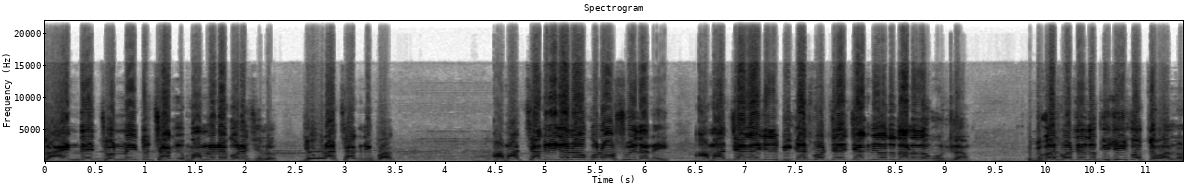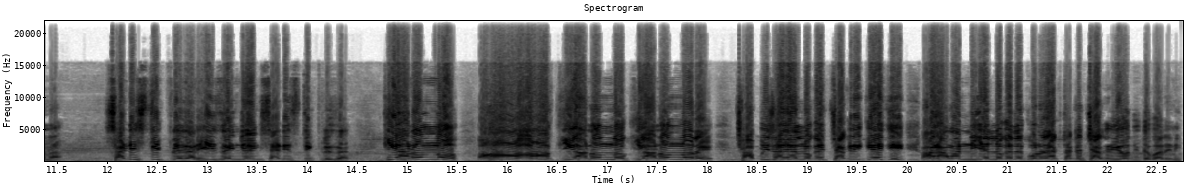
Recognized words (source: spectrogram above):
ক্লায়েন্টদের জন্যই তো মামলাটা করেছিল যে ওরা চাকরি পাক। আমার চাকরি গেলেও কোনো অসুবিধা নেই। আমার জায়গায় যদি বিকাশ ভট্টাচার্যের চাকরি হতো, তাহলে তো বুঝলাম। বিকাশ পর্যায়ে তো কিছুই করতে পারল না। Sadistic pleasure he is enjoying sadistic pleasure. কি আনন্দ! আহা আহা, কি আনন্দ কি আনন্দ রে! ছাব্বিশ হাজার লোকের চাকরি খেয়েছি, আর আমার নিজের লোকেদের কোনো একটাকে চাকরিও দিতে পারেনি।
